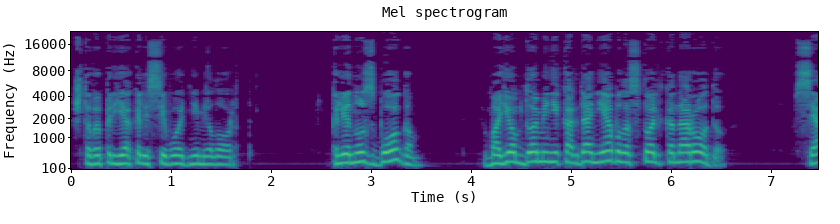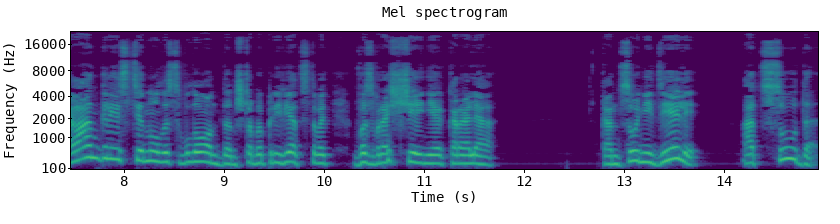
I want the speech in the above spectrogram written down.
что вы приехали сегодня, милорд. Клянусь богом, в моем доме никогда не было столько народу. Вся Англия стянулась в Лондон, чтобы приветствовать возвращение короля. К концу недели отсюда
